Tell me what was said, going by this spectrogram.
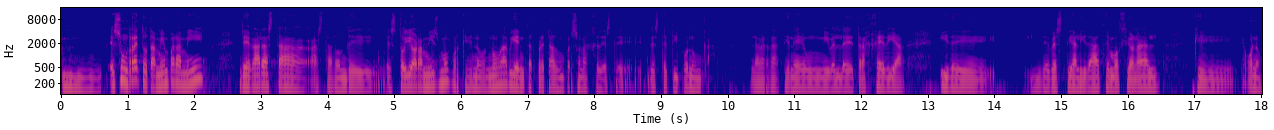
mm, es un reto también para mí llegar hasta, hasta donde estoy ahora mismo, porque no, no había interpretado un personaje de este, de este tipo nunca. La verdad, tiene un nivel de tragedia y de, y de bestialidad emocional que, bueno,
